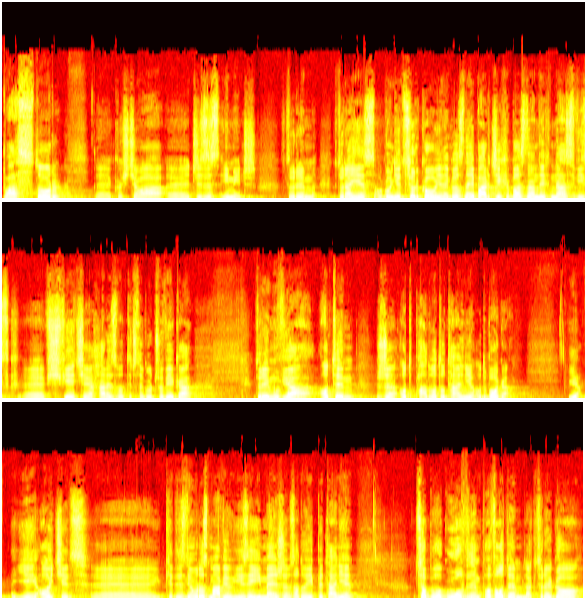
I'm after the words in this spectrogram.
pastor e, kościoła e, Jesus Image, którym, która jest ogólnie córką jednego z najbardziej chyba znanych nazwisk e, w świecie charyzmatycznego człowieka, której mówiła o tym, że odpadła totalnie od Boga. I jej ojciec, e, kiedy z nią rozmawiał i z jej mężem, zadał jej pytanie, co było głównym powodem, dla którego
